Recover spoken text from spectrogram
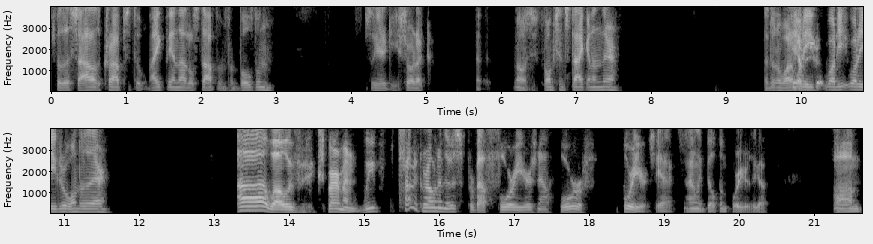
for the salad crops that don't like, then that'll stop them from bolting. So you you sort of no, it's function stacking in there. I don't know what Yeah, what do you sure. what do you what do you grow under there? Uh, well, we've experimented. We've probably grown in those for about four years now. Four, four years. Yeah, I only built them four years ago. Um,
